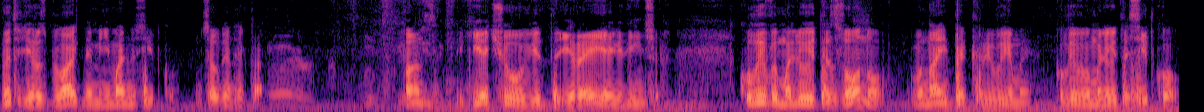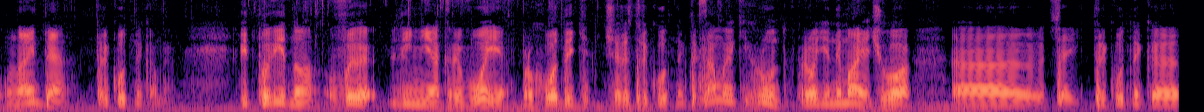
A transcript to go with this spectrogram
вони тоді розбивають на мінімальну сітку. Це один гектар. Який я чув від Ірея і від інших. Коли ви малюєте зону, вона йде кривими. Коли ви малюєте сітку, вона йде трикутниками. Відповідно, в лінія кривої проходить через трикутник. Так само, як і ґрунт. В природі немає чого е, цей трикутник е,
